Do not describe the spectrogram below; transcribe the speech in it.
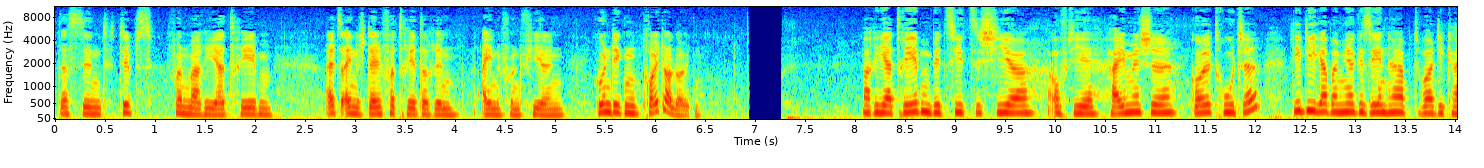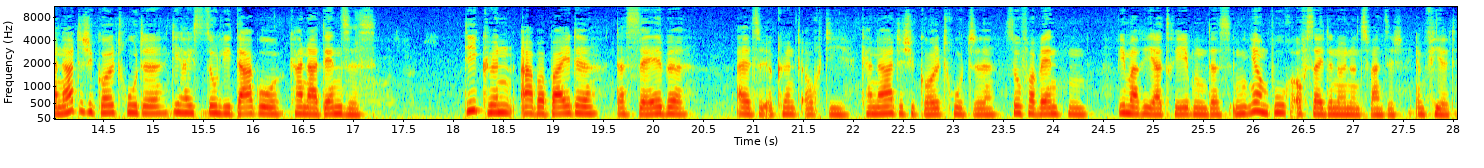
das sind Tipps von Maria Treben als eine Stellvertreterin, eine von vielen kundigen Kräuterleuten. Maria Treben bezieht sich hier auf die heimische Goldrute. Die, die ihr bei mir gesehen habt, war die kanadische Goldrute, die heißt Solidago canadensis. Die können aber beide dasselbe, also ihr könnt auch die kanadische Goldrute so verwenden, wie Maria Treben das in ihrem Buch auf Seite 29 empfiehlt.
